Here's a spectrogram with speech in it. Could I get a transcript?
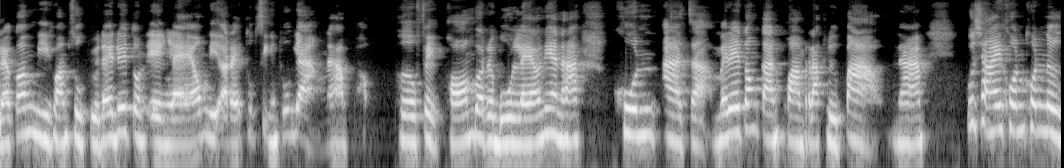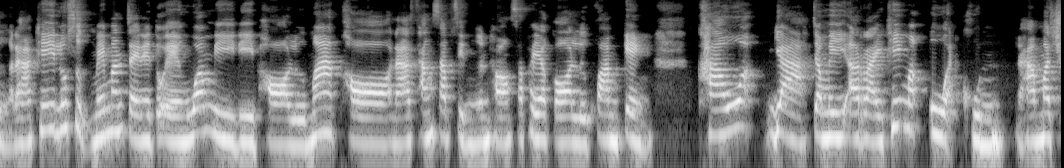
แล้วก็มีความสุขอยู่ได้ด้วยตนเองแล้ว มีอะไรทุกสิ่งทุกอย่างนะคะ อร์เฟกพร้อมบริบูรณ์แล้วเนี่ยนะคะคุณอาจจะไม่ได้ต้องการความรักหรือเปล่านะคะผู้ชายคนคนหนึ่งนะที่รู้สึกไม่มั่นใจในตัวเองว่ามีดีพอหรือมากพอนะทั้งทรัพย์สินเงินทองทรัพยากรหรือความเก่งเขาอยากจะมีอะไรที่มาอวดคุณนะคะมาโช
